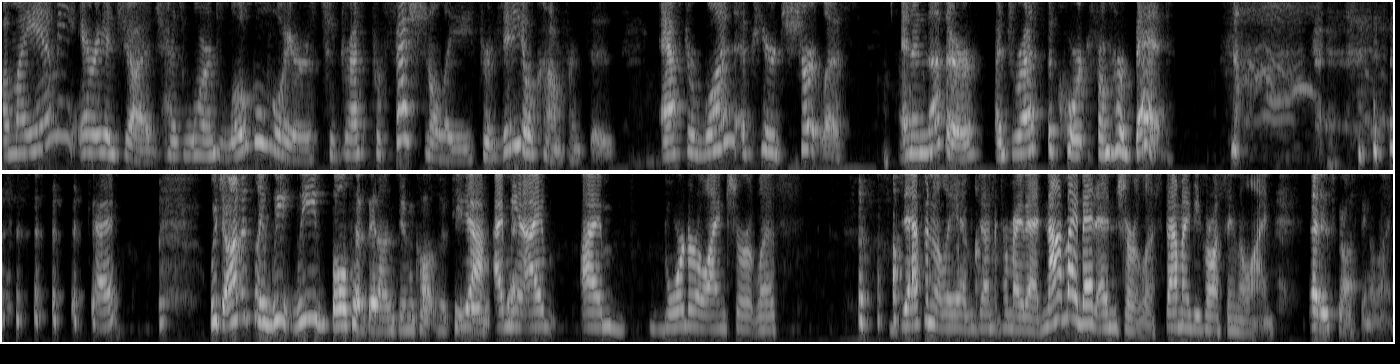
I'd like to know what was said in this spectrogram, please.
A Miami area judge has warned local lawyers to dress professionally for video conferences after one appeared shirtless and another addressed the court from her bed. okay Which honestly, we we both have been on Zoom calls with people. yeah i mean i i'm borderline shirtless definitely have done it for my bed not my bed and shirtless that might be crossing the line that is crossing a line.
